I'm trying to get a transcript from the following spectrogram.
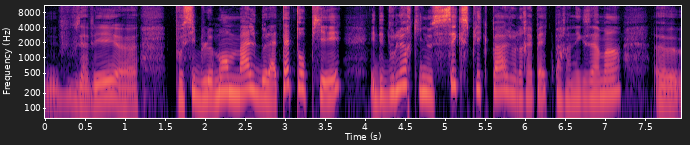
Vous avez euh, possiblement mal de la tête aux pieds et des douleurs qui ne s'expliquent pas, je le répète, par un examen euh,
